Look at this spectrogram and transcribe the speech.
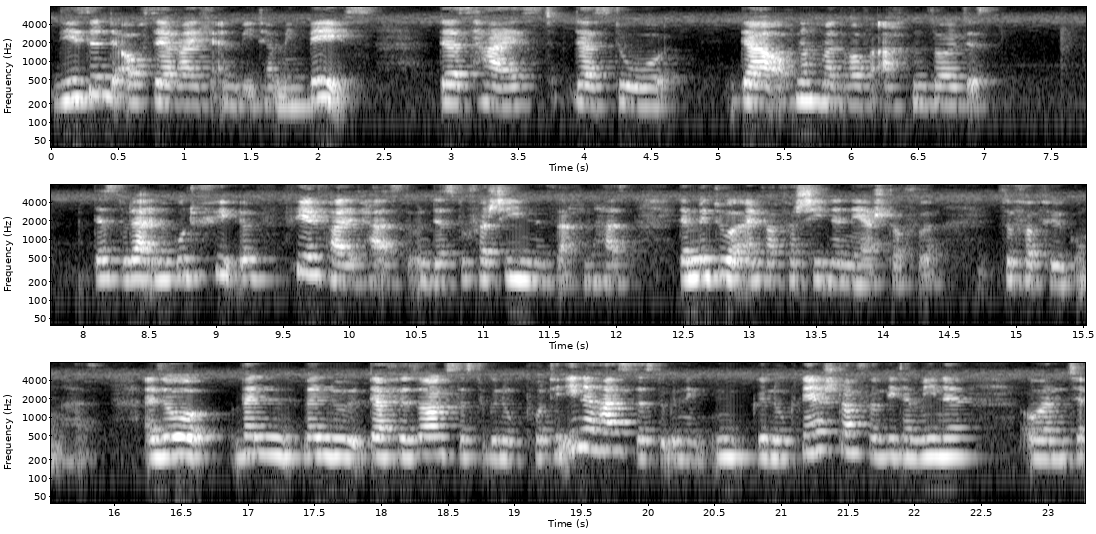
die sind auch sehr reich an Vitamin Bs. Das heißt, dass du da auch nochmal drauf achten solltest, dass du da eine gute äh, Vielfalt hast und dass du verschiedene Sachen hast, damit du einfach verschiedene Nährstoffe zur Verfügung hast. Also wenn, wenn du dafür sorgst, dass du genug Proteine hast, dass du genug Nährstoffe, Vitamine und äh,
